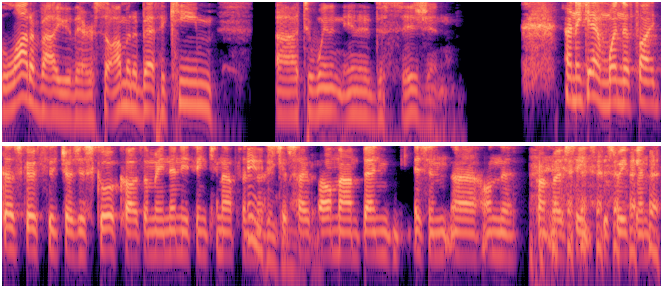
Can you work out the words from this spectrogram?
A lot of value there, so I'm gonna bet Hakeem uh, to win in a decision. And again, when the fight does go to the judges' scorecards, I mean, anything can happen. Anything Let's can just happen. hope our man Ben isn't uh, on the front row seats this weekend.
